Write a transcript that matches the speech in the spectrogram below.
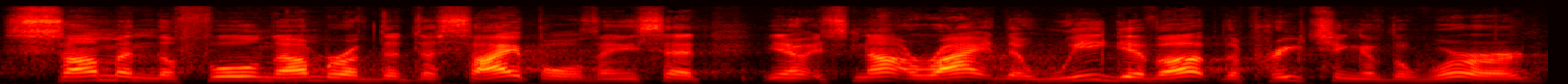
summoned the full number of the disciples. And he said, You know, it's not right that we give up the preaching of the word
